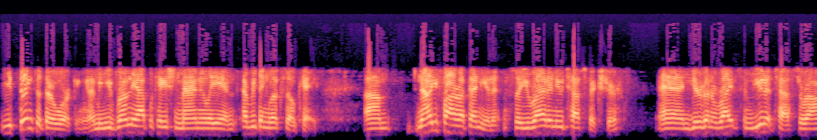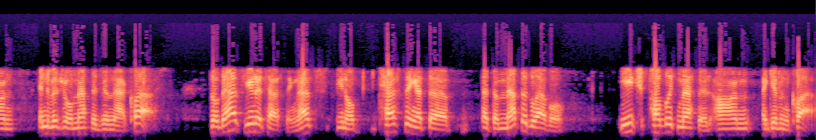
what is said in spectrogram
you think that they're working. I mean, you've run the application manually, and everything looks okay. Um, now you fire up NUnit, so you write a new test fixture, and you're going to write some unit tests around individual methods in that class. So that's unit testing. That's you know testing at the at the method level each public method on a given class.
